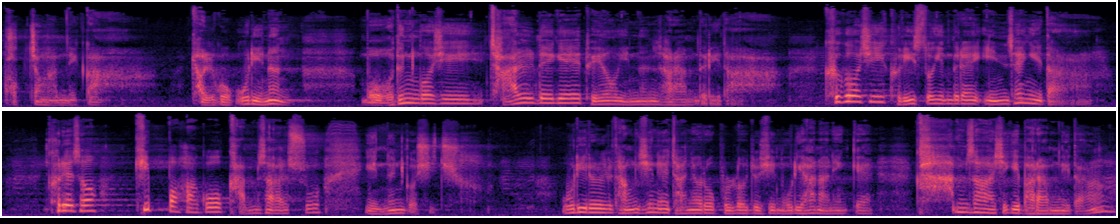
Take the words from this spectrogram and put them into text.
걱정합니까? 결국 우리는 모든 것이 잘 되게 되어 있는 사람들이다. 그것이 그리스도인들의 인생이다. 그래서 기뻐하고 감사할 수 있는 것이죠. 우리를 당신의 자녀로 불러주신 우리 하나님께 감사하시기 바랍니다.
